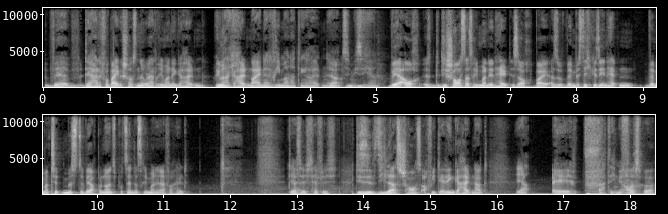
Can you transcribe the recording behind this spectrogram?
wer, der hatte vorbeigeschossen, ne? Oder hat Riemann den gehalten? Riemann hat gehalten. Beine Riemann hat den gehalten, ja, Ja. ziemlich sicher. Wer auch, die Chance, dass Riemann den hält, ist auch bei, also wenn wir es nicht gesehen hätten, wenn man tippen müsste, wäre auch bei 90 Prozent, dass Riemann den einfach hält. Der Ja. ist echt heftig. Diese Silas-Chance, auch wie der den gehalten hat, Ja, ey, pff, dachte ich mir auch. unfassbar.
